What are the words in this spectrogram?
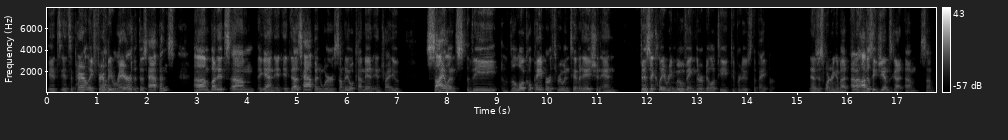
it's it's apparently fairly rare that this happens, um, but it's um, again it, it does happen where somebody will come in and try to silence the the local paper through intimidation and physically removing their ability to produce the paper. And I was just wondering about obviously Jim's got um, some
